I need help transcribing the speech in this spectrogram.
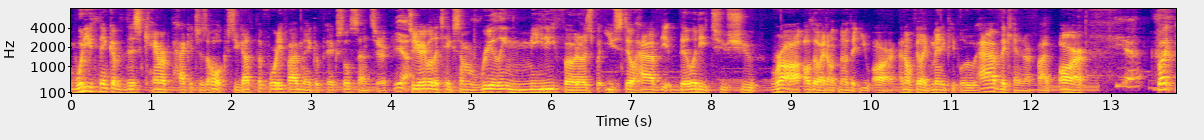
what do you think of this camera package as a whole? Because you got the 45 megapixel sensor, Yeah. so you're able to take some really meaty photos, but you still have the ability to shoot raw. Although I don't know that you are. I don't feel like many people who have the Canon R5 are. Yeah. But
